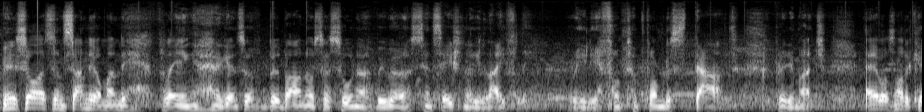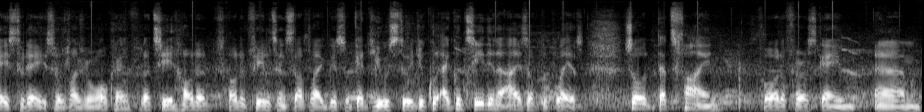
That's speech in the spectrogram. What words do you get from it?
When you saw us on Sunday or Monday playing against Bilbao and Osasuna, we were sensationally lively really from the, from the start, pretty much. And it was not the case today. So it's like, okay, let's see how that how that feels and stuff like this. So get used to it. You could I could see it in the eyes of the players. So that's fine for the first game. Um,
